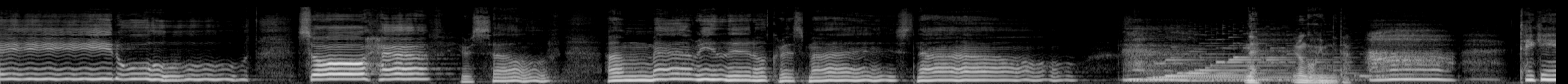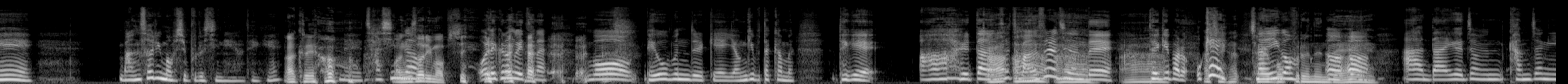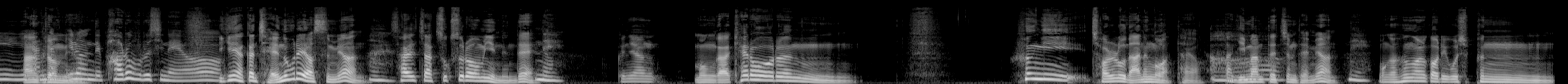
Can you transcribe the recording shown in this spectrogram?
Ooh. So have yourself a merry little Christmas now. 네, 이런 곡입니다. 아, 되게 망설임 없이 부르시네요, 되게. 아, 그래요? 네, 자신감. 망설임 없이. 원래 그런 거 있잖아요. 뭐, 배우분들께 연기 부탁하면 되게, 아, 일단 아, 살짝 아, 망설여지는데 아, 아, 되게 바로, 오케이! 나 이거. 부르는데. 어, 어. 아, 나 이거 좀 감정이 아, 안 돼. 이러는데 바로 부르시네요. 이게 약간 제 노래였으면 아. 살짝 쑥스러움이 있는데, 네. 그냥 뭔가 캐롤은 흥이 절로 나는 것 같아요. 아. 딱 이맘때쯤 되면 네. 뭔가 흥얼거리고 싶은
